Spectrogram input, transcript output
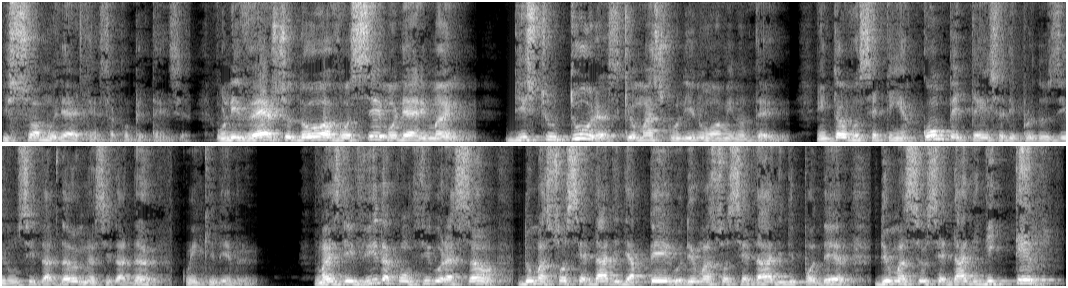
E só a mulher tem essa competência. O universo doa a você, mulher e mãe, de estruturas que o masculino o homem não tem. Então você tem a competência de produzir um cidadão e uma cidadã com equilíbrio. Mas devido à configuração de uma sociedade de apego, de uma sociedade de poder, de uma sociedade de ter,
